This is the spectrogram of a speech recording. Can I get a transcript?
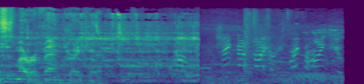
This is my revenge right here. Shake that fighter! He's right behind you!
